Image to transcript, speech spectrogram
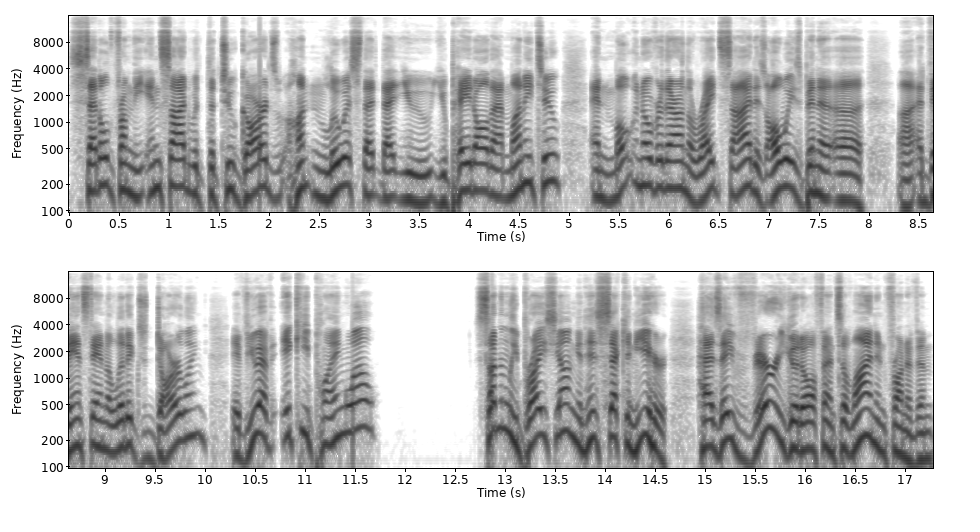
settled from the inside with the two guards, Hunt and Lewis, that that you you paid all that money to, and Moton over there on the right side has always been a, a, a advanced analytics darling. If you have Icky playing well, suddenly Bryce Young in his second year has a very good offensive line in front of him.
